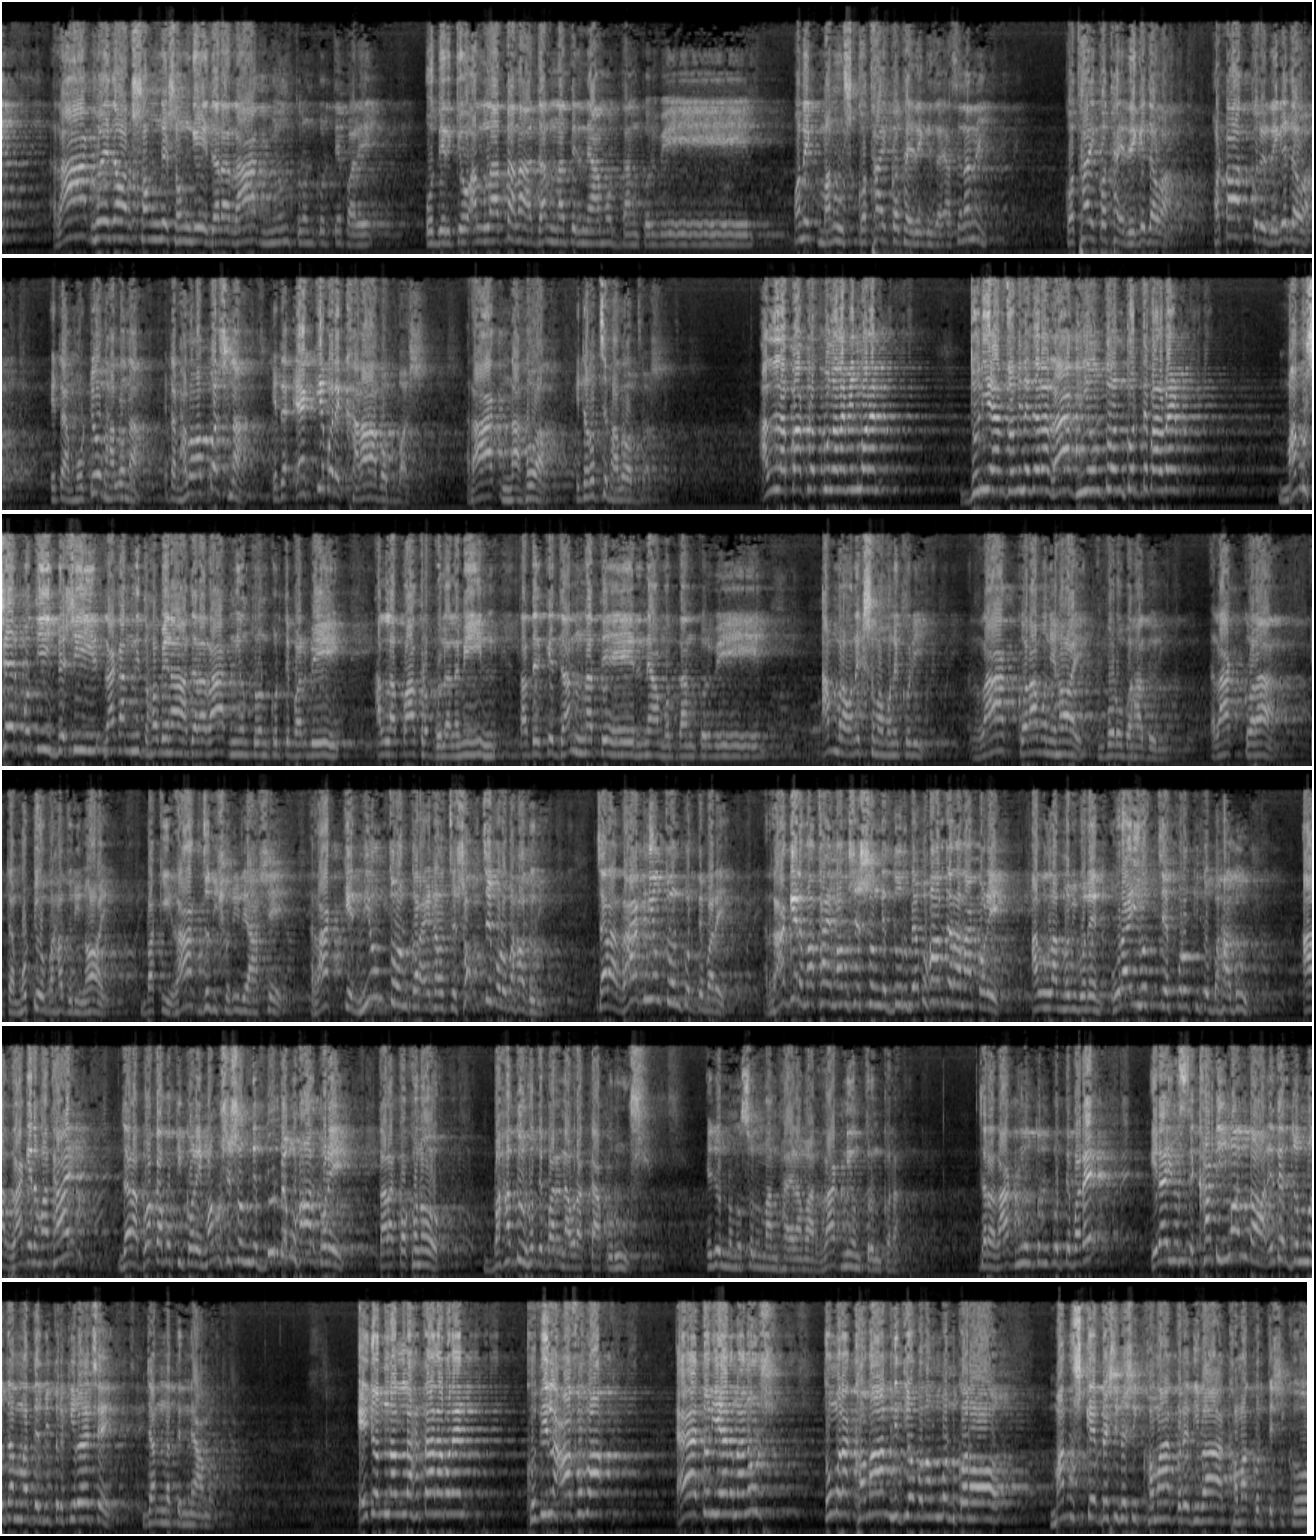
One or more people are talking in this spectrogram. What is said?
রাগ হয়ে যাওয়ার সঙ্গে সঙ্গে যারা রাগ নিয়ন্ত্রণ করতে পারে ওদেরকেও আল্লাহ তালা জান্নাতের নিয়ামত দান করবে অনেক মানুষ কথায় কথায় রেগে যায়, আছে না নাই? কথায় কথায় রেগে যাওয়া, হঠাৎ করে রেগে যাওয়া, এটা মোটেও ভালো না, এটা ভালো অভ্যাস না, এটা একেবারে খারাপ অভ্যাস। রাগ না হওয়া, এটা হচ্ছে ভালো অভ্যাস। আল্লাহ পাক রব্বুল আলামিন বলেন, দুনিয়ার জমিনে যারা রাগ নিয়ন্ত্রণ করতে পারবে, মানুষের প্রতি বেশি রাগান্বিত হবে না, যারা রাগ নিয়ন্ত্রণ করতে পারবে। আল্লাহ পাক রব্বুল আলামিন তাদেরকে জান্নাতের নিয়ামত দান করবে আমরা অনেক সময় মনে করি, রাগ করা মনে হয় বড় বাহাদুরি। রাগ করা এটা মোটেও বাহাদুরি নয়। বাকি রাগ যদি শরীরে আসে, রাগকে নিয়ন্ত্রণ করা এটা হচ্ছে সবচেয়ে বড় বাহাদুরি। যারা রাগ নিয়ন্ত্রণ করতে পারে, রাগের মাথায় মানুষের সঙ্গে দুর্ব্যবহার যারা না করে আল্লাহ নবী বলেন, ওরাই হচ্ছে প্রকৃত বাহাদুর। আর রাগের মাথায় যারা বকাবকি করে, মানুষের সঙ্গে দুর্ব্যবহার করে, তারা কখনো বাহাদুর হতে পারে না, ওরা কাপুরুষ। এজন্য মুসলমান ভাইয়ের আমার রাগ নিয়ন্ত্রণ করা। যারা রাগ নিয়ন্ত্রণ করতে পারে, এরাই হচ্ছে খাঁটি ইমানদার। এদের জন্য জান্নাতের ভিতরে কি রয়েছে? জান্নাতের নিয়ামত। এই জন্য আল্লাহ বলেন, খুদিল আফবা এ দুনিয়ার মানুষ তোমরা ক্ষমার নীতি অবলম্বন করো। মানুষকে বেশি বেশি ক্ষমা করে দিবা, ক্ষমা করতে শিখো।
